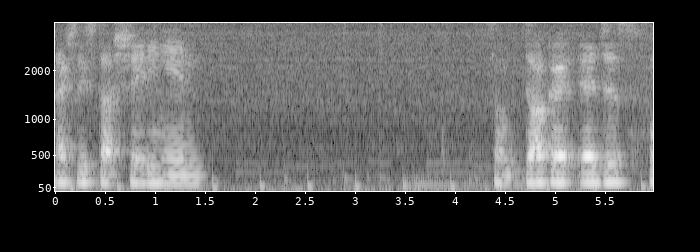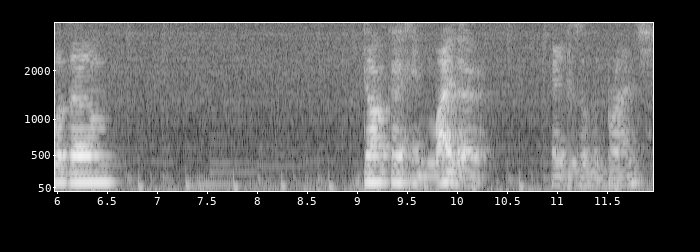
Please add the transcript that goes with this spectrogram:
actually start shading in some darker edges for them. Darker and lighter edges of the branch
